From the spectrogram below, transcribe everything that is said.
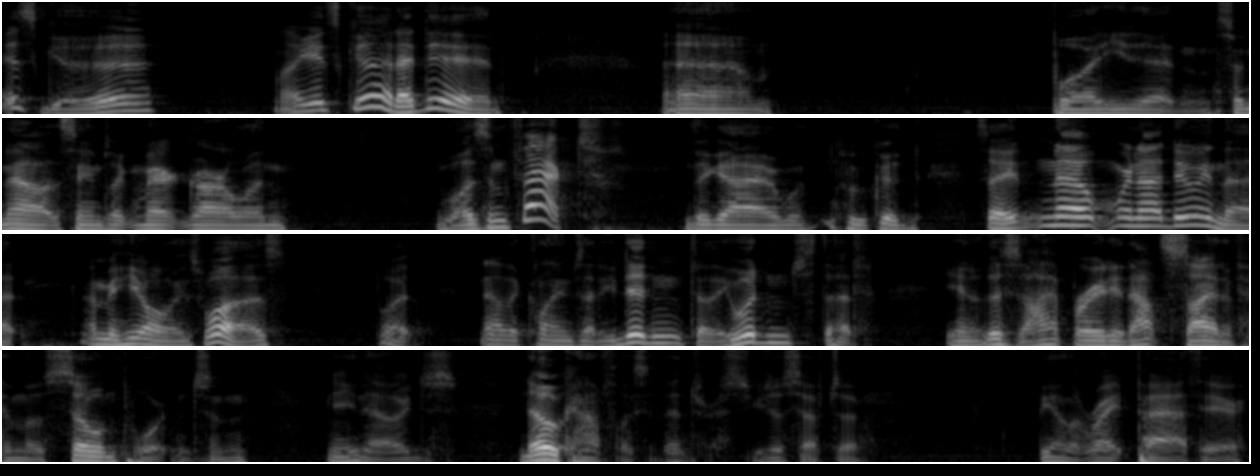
It's good. Like it's good. I did. Um, but he didn't. So now it seems like Merrick Garland was, in fact, the guy who could say, no, we're not doing that. I mean, he always was, but now the claims that he didn't, that he wouldn't, that, you know, this operated outside of him was so important and, you know, just no conflicts of interest. You just have to be on the right path here.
